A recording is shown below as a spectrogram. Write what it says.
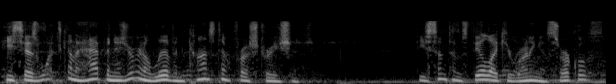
he says what's going to happen is you're going to live in constant frustration. Do you sometimes feel like you're running in circles?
